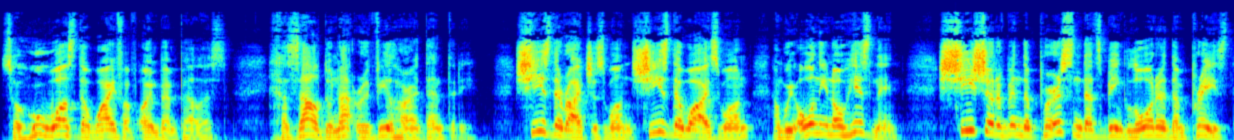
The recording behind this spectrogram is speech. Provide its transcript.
So who was the wife of Oim ben Peles? Chazal do not reveal her identity. She's the righteous one, she's the wise one, and we only know his name. She should have been the person that's being lauded and praised,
